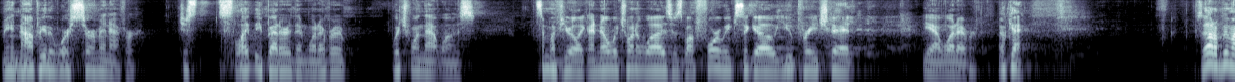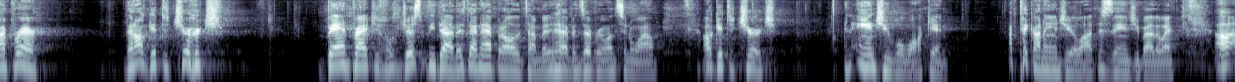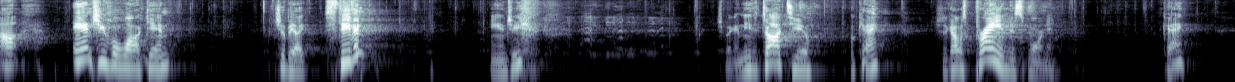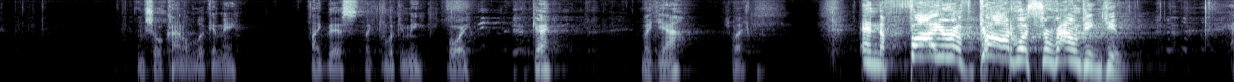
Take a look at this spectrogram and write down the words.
May it not be the worst sermon ever, just slightly better than whatever, which one that was. Some of you are like, I know which one it was. It was about four weeks ago. You preached it. Yeah, whatever. Okay. So that'll be my prayer. Then I'll get to church. Band practice will just be done. This doesn't happen all the time, but it happens every once in a while. I'll get to church, and Angie will walk in. I pick on Angie a lot. This is Angie, by the way. I'll, I'll, Angie will walk in. She'll be like, Stephen? Angie? She's like, I need to talk to you. Okay? She's like, I was praying this morning. Okay? And she'll kind of look at me like this, like, look at me, boy. Okay? I'm like, yeah? She's like, and the fire of God was surrounding you.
